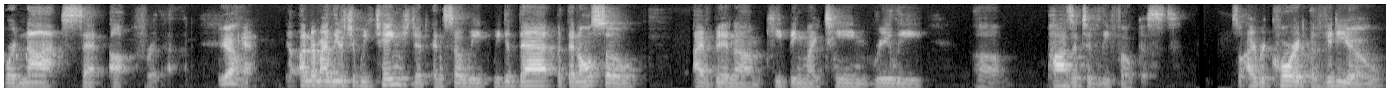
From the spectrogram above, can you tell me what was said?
were not set up for that. Yeah. And under my leadership, we changed it. And so we, we did that. But then also, I've been um, keeping my team really um, positively focused. So I record a video,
